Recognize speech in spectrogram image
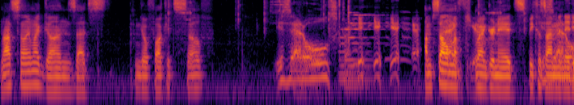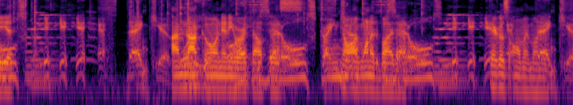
I'm not selling my guns. That's can go fuck itself. Is that all? I'm selling my, Thank you. my grenades because Is I'm an idiot. Thank you. I'm What not going anywhere without this. No, I wanted to buy Is that. that? There goes all my money. Thank you.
